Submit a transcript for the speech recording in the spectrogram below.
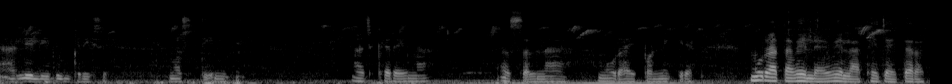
આ લીલી ડુંગળી છે. મસ્તીની. આજ ખરે એમાં અસલના મૂરાય પણ નીકળ્યા. મૂરા તો વહેલા વહેલા થઈ જાય તરત.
